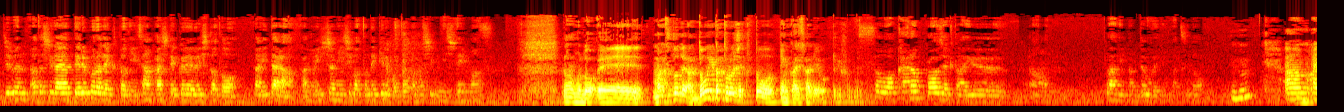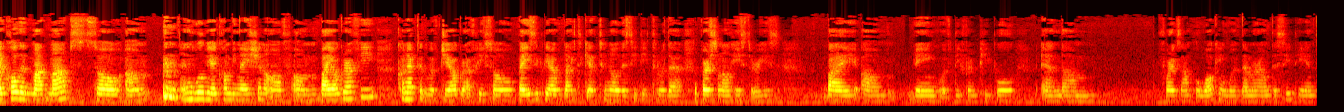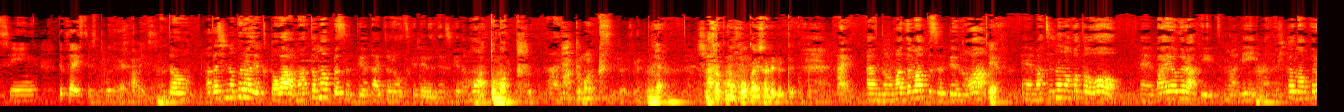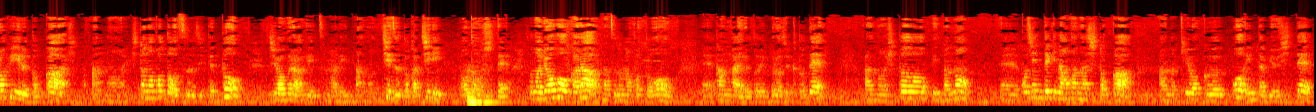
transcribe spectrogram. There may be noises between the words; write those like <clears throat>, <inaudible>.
自分私がやっているプロジェクトに参加してくれる人とがいたらあの一緒に仕事できることを楽しみにしていますなるほど。えー、松戸ではどういったプロジェクトを展開されようというふうに？So what kind of project are you um, planning on doing? Matsudo? Um, I called it Mad Maps, so um, <clears throat> and it will be a combination of um, biography connected with geography. So basically, I would like to get to know the city through the personal histories by um, being with different people and, um, for example, walking with them around the city and seeing the places through their eyes. と私のプロジェクトは「マットマップス」っていうタイトルをつけてるんですけども、はい、マットマップス。マットマックスみたいですね。ね。新作も公開されるということ。はい、あのマットマップスっていうのは、ええ。ー松戸のことを、えーバイオグラフィーつまり、あの人のプロフィールとかひあの人のことを通じてとジオグラフィーつまりあの地図とか地理を通して、その両方から松戸のことを、えー考えるというプロジェクトであの人々の、えー個人的なお話とかあの記憶をインタビューして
